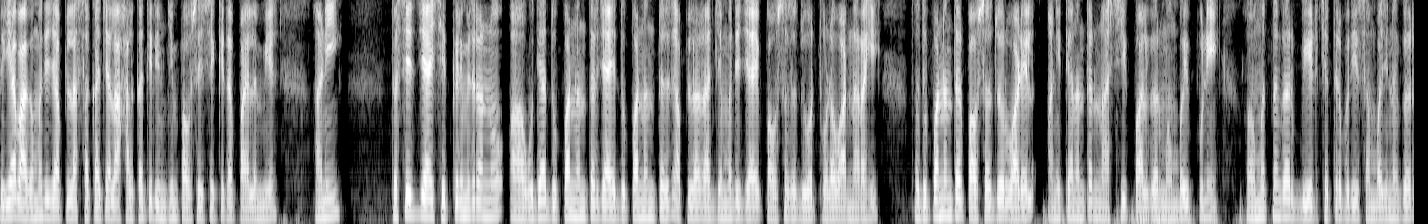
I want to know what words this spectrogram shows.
तर या भागामध्ये जे आपल्याला सकाळच्याला हलका ते रिमझिम पावसाची शक्यता पाहायला मिळेल. आणि तसेच जे आहे शेतकरी मित्रांनो उद्या दुपारनंतर जे आहे दुपारनंतर आपल्या राज्यामध्ये जे आहे पावसाचा जोर थोडा वाढणार आहे. तर दुपारनंतर पावसाचा जोर वाढेल आणि त्यानंतर नाशिक पालघर मुंबई पुणे अहमदनगर बीड छत्रपती संभाजीनगर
